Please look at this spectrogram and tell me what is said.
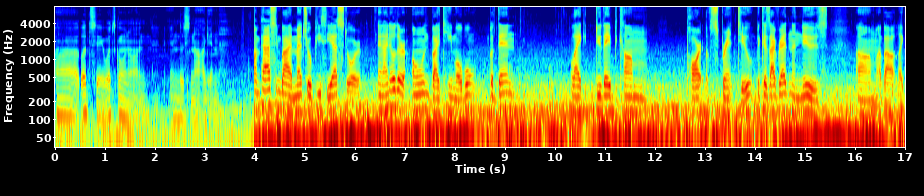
uh, let's see what's going on in this noggin. I'm passing by a Metro PCS store and I know they're owned by T Mobile, but then, like, do they become part of Sprint too? Because I read in the news um, about, like,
